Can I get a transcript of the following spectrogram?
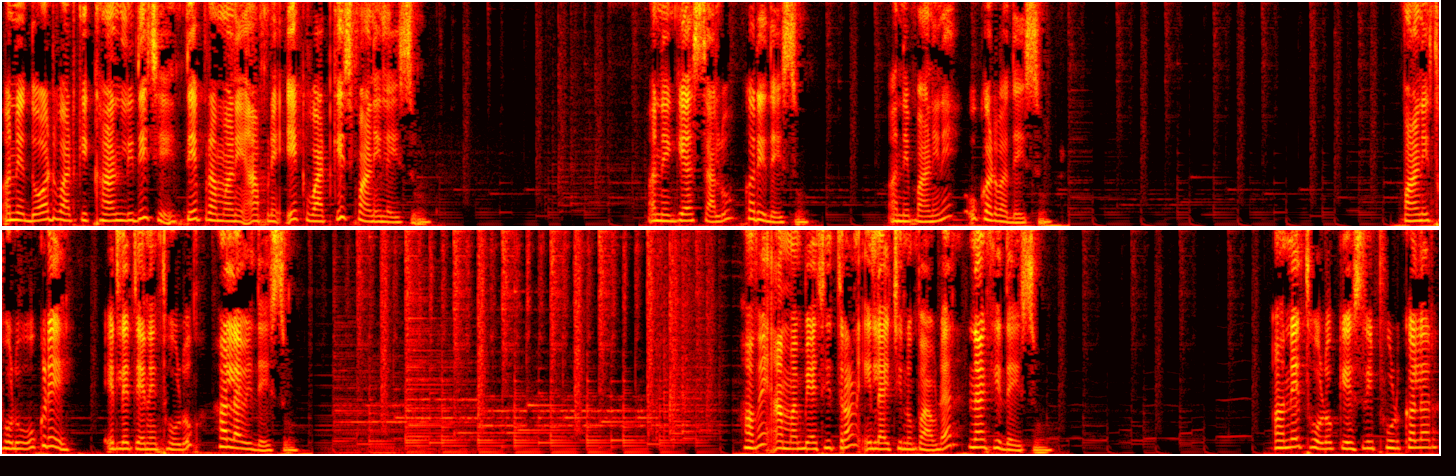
અને દોઢ વાટકી ખાંડ લીધી છે તે પ્રમાણે આપણે એક વાટકી જ પાણી લઈશું. અને ગેસ ચાલુ કરી દઈશું અને પાણીને ઉકળવા દઈશું. પાણી થોડું ઉકળે એટલે તેને થોડુંક હલાવી દઈશું. હવે આમાં બેથી ત્રણ ઇલાયચીનો પાવડર નાખી દઈશું. અને થોડો કેસરી ફૂડ કલર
